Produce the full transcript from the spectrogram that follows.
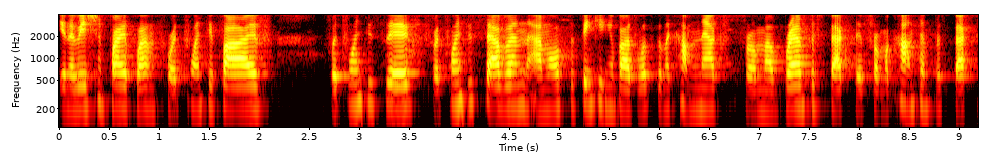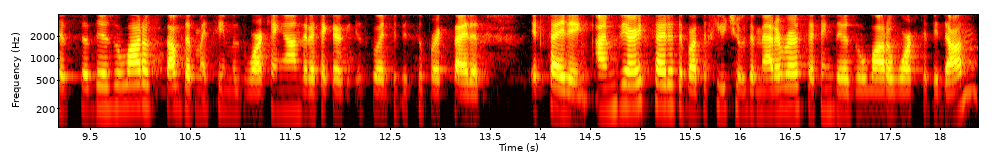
innovation pipeline for 25 for 26, for 27. I'm also thinking about what's going to come next from a brand perspective, from a content perspective. So there's a lot of stuff that my team is working on that I think is going to be super excited, exciting. I'm very excited about the future of the metaverse. I think there's a lot of work to be done.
